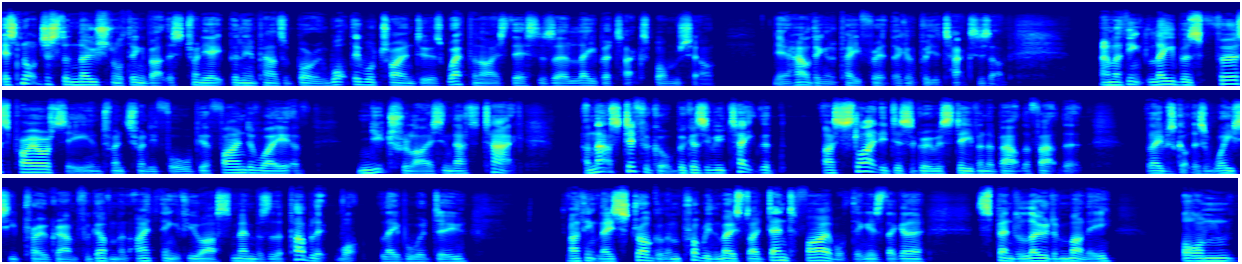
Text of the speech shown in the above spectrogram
it's not just a notional thing about this 28 billion pounds of borrowing. What they will try and do is weaponize this as a Labour tax bombshell. Yeah, how are they going to pay for it? They're going to put your taxes up. And I think Labour's first priority in 2024 will be to find a way of neutralizing that attack. And that's difficult because if you take the I slightly disagree with Stephen about the fact that Labour's got this weighty programme for government. I think if you ask members of the public what Labour would do, I think they struggle. And probably the most identifiable thing is they're going to spend a load of money on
